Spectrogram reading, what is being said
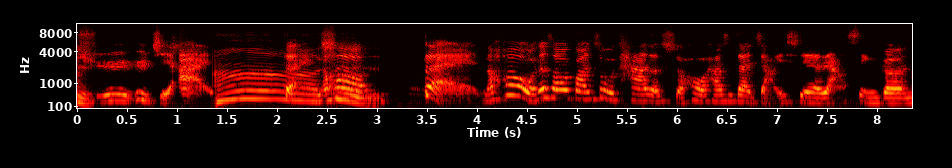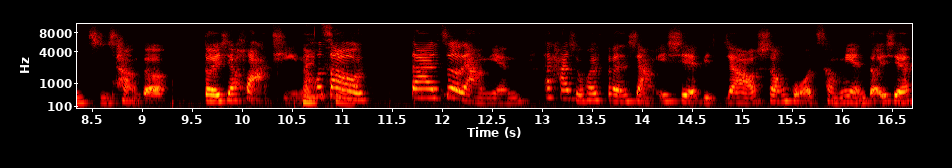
徐玉玉姐爱啊，对，然后对，然后我那时候关注他的时候，他是在讲一些两性跟职场的的一些话题，然后到大概这两年，他开始会分享一些比较生活层面的一些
